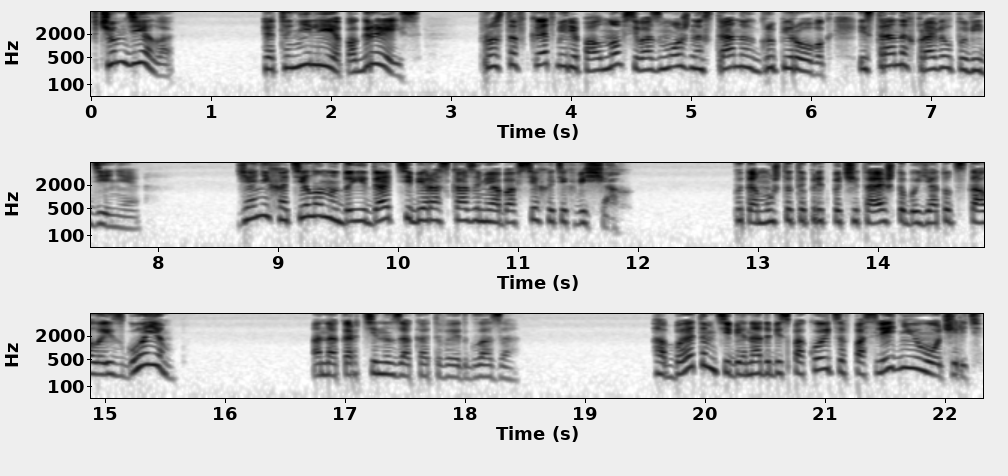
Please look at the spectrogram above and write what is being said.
В чем дело? Это нелепо, Грейс. Просто в Кэтмере полно всевозможных странных группировок и странных правил поведения. Я не хотела надоедать тебе рассказами обо всех этих вещах. Потому что ты предпочитаешь, чтобы я тут стала изгоем? Она картина закатывает глаза. Об этом тебе надо беспокоиться в последнюю очередь.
